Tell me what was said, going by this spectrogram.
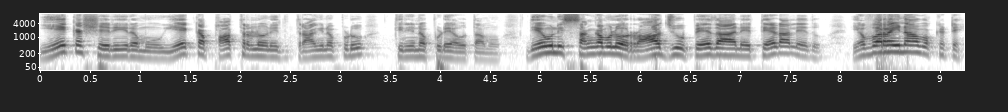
ఏక శరీరము ఏక పాత్రలోని త్రాగినప్పుడు తినినప్పుడే అవుతాము. దేవుని సంఘములో రాజు పేద అనే తేడా లేదు. ఎవరైనా ఒక్కటే.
